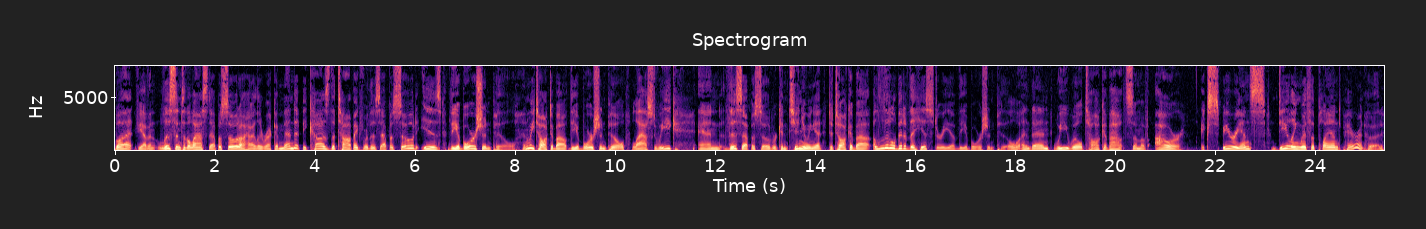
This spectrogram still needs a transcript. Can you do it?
But if you haven't listened to the last episode, I highly recommend it because the topic for this episode is the abortion pill. And we talked about the abortion pill last week. And this episode, we're continuing it to talk about a little bit of the history of the abortion pill. And then we will talk about some of our experience dealing with the Planned Parenthood.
